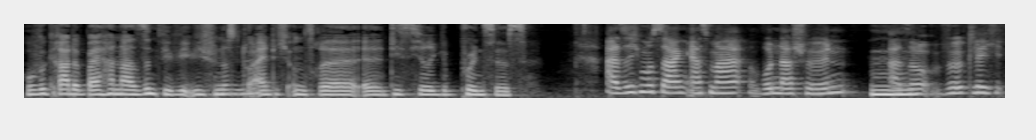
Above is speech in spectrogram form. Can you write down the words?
wo wir gerade bei Hannah sind, wie, wie, wie findest mhm. du eigentlich unsere äh, diesjährige Princess? Also ich muss sagen, erstmal wunderschön. Mhm. Also wirklich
